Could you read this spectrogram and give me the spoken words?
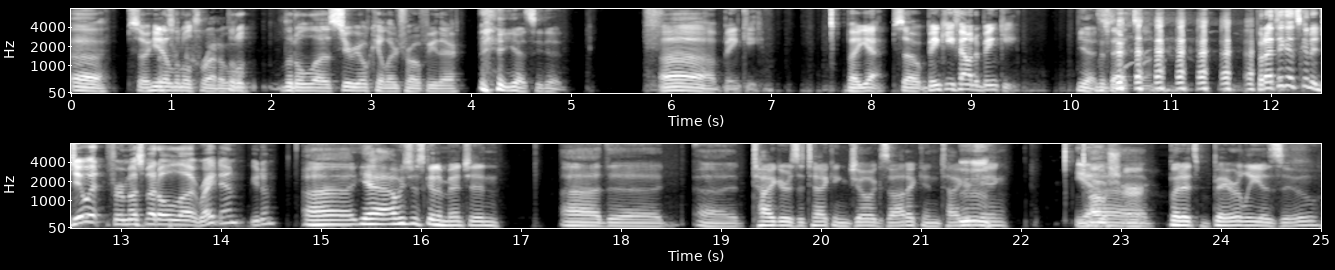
Uh, so he That's had a little incredible. little little uh, serial killer trophy there. yes, he did. Uh, Binky. But yeah, so Binky found a Binky Yes. that. Uh, but I think that's gonna do it for most metal. Uh, right, Dan? You done? Uh, yeah, I was just gonna mention uh, the uh, tigers attacking Joe Exotic and Tiger Mm. King. Oh, Uh, sure. But it's barely a zoo,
